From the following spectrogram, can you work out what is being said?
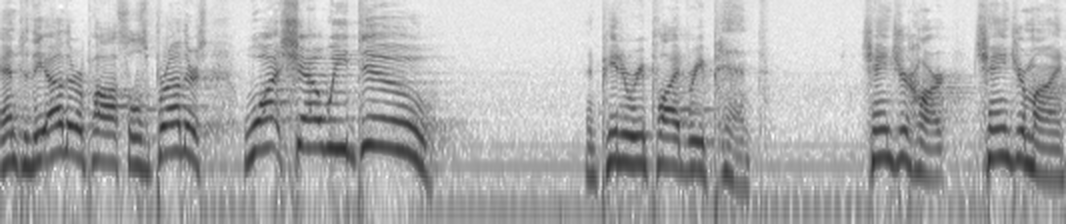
and to the other apostles, Brothers, what shall we do? And Peter replied, Repent. Change your heart, change your mind,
